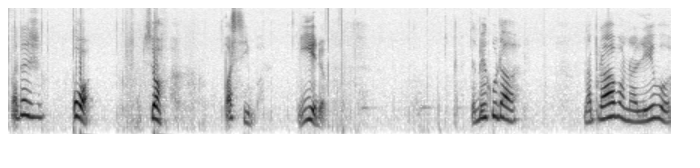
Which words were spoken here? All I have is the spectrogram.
Подожди. О! Все. Спасибо. Їдемо. Тобі куди? Направо, наліво.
